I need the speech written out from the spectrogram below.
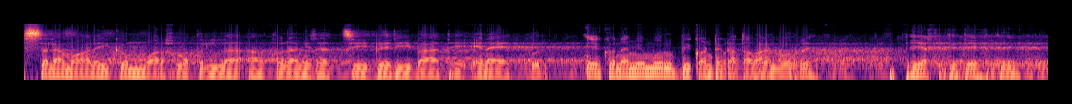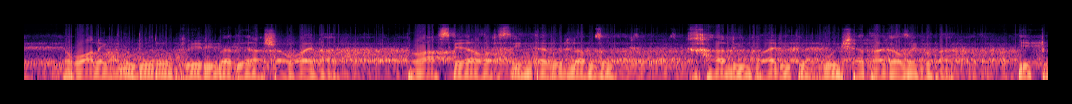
আসসালামু আলাইকুম ওরহমতুল্লাহ এখন আমি যাচ্ছি বেরিবাদে এনায়েতপুর। এখন আমি মুরব্বী কণ্ঠে কথা বলব। রে দেখতে দেখতে। অনেক দিন ধরে বেরিবাদে আসা হয় না। আজকে আবার চিন্তা করলাম যে খালি বাড়িতে বৈশা থাকা যাইব না একটু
